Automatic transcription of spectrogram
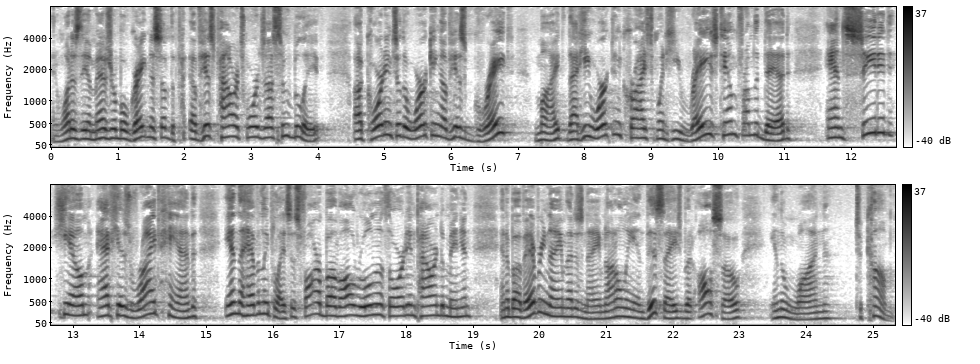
and what is the immeasurable greatness of, the, of his power towards us who believe, according to the working of his great might that he worked in Christ when he raised him from the dead and seated him at his right hand in the heavenly places, far above all rule and authority and power and dominion, and above every name that is named, not only in this age, but also in the one to come.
